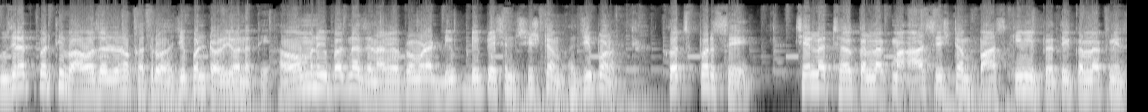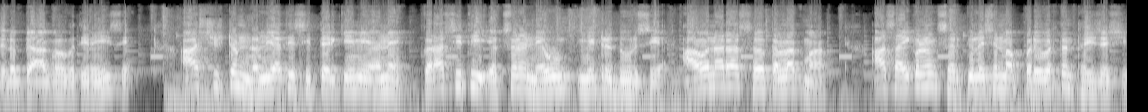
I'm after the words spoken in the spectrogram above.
ગુજરાત પરથી વાવાઝોડાનો ખતરો હજી પણ ટળ્યો નથી. હવામાન વિભાગના જણાવ્યા પ્રમાણે ડીપ ડિપ્રેશન સિસ્ટમ હજી પણ કચ્છ પર છે. છેલ્લા છ કલાકમાં આ સિસ્ટમ પાંચ કિમી પ્રતિ કલાકની ઝડપે આગળ વધી રહી છે. આ સિસ્ટમ નલિયાથી સિત્તેર કિમી અને કરાચીથી એકસો મીટર દૂર છે. આવનારા છ કલાકમાં આ સાયક્લોનિક સર્ક્યુલેશનમાં પરિવર્તન થઈ જશે.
